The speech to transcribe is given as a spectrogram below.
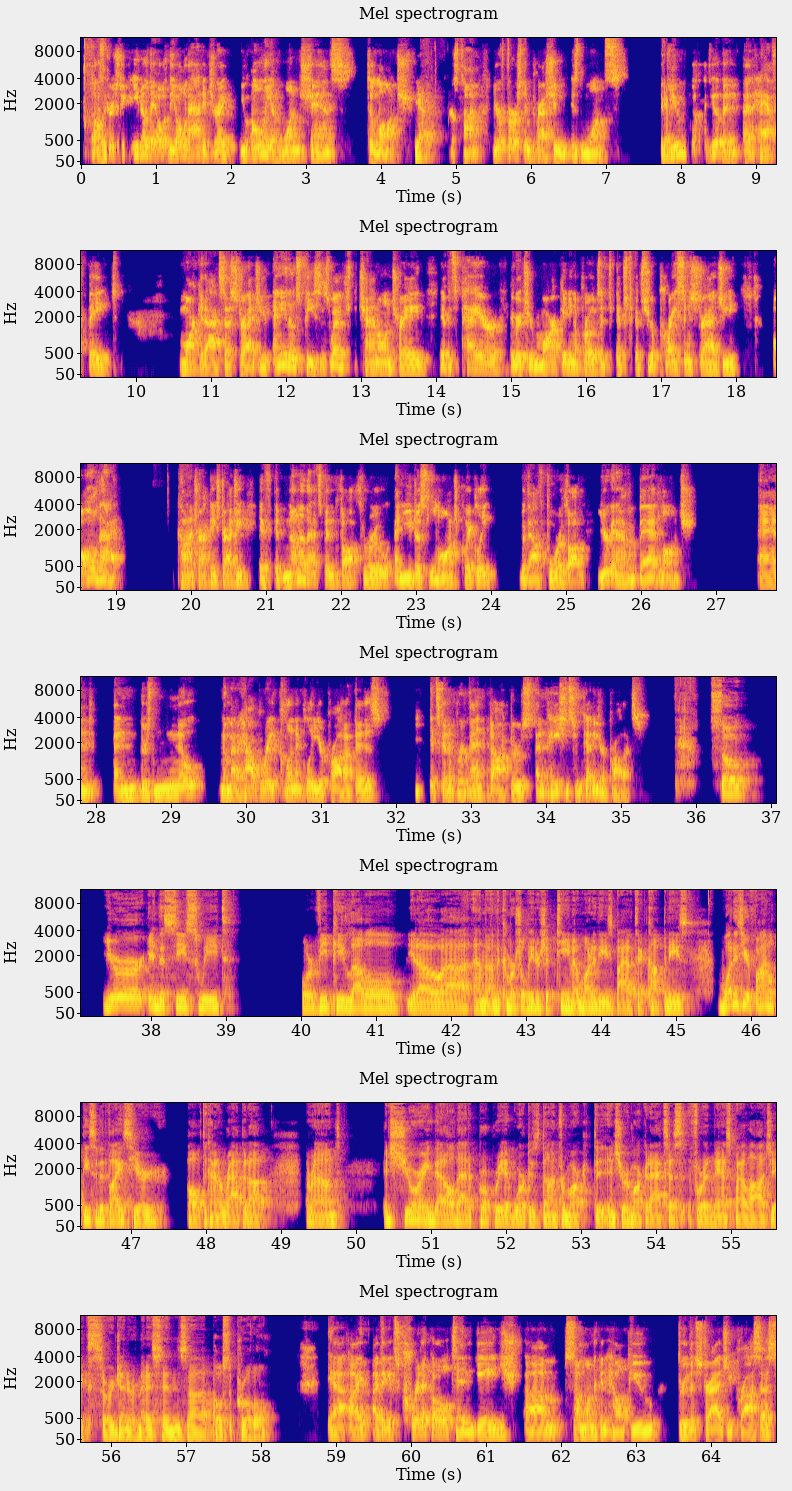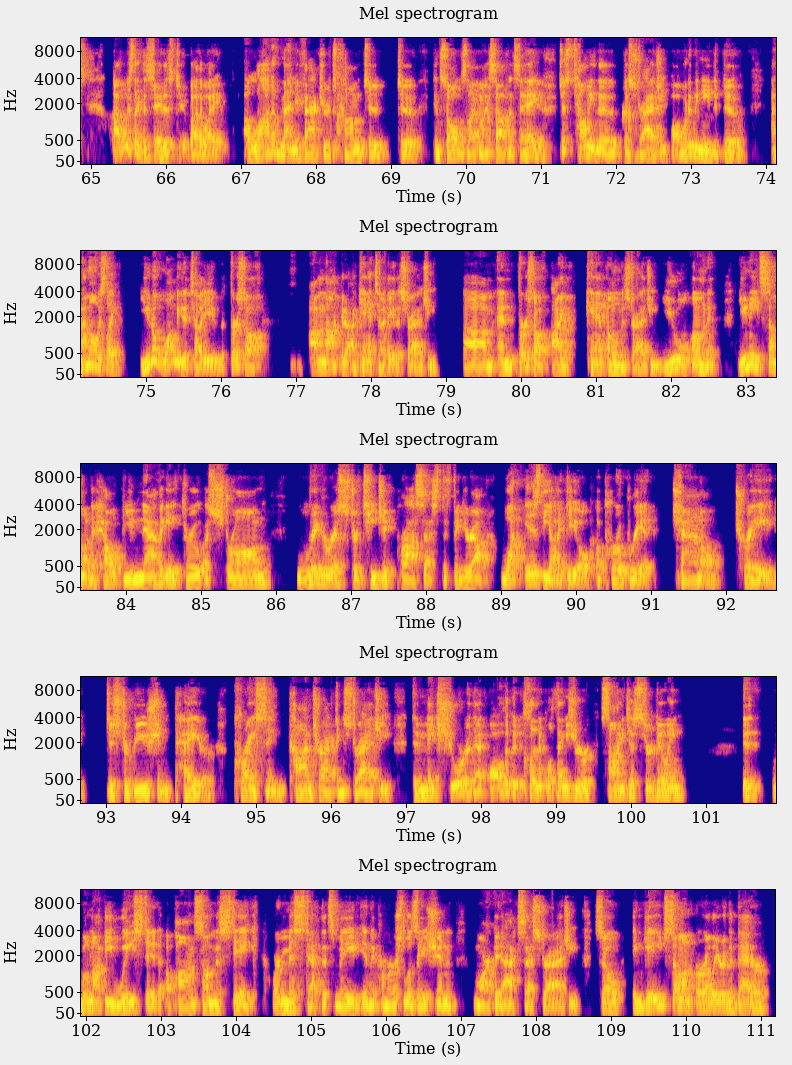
Plus, Chris, you know the old, the old adage, right? You only have one chance to launch. Yeah, first time. Your first impression is once. If yep. you if you have a, a half baked market access strategy, any of those pieces, whether it's the channel and trade, if it's payer, if it's your marketing approach, if, if, if it's your pricing strategy, all that contracting strategy, if, if none of that's been thought through and you just launch quickly without forethought, you're going to have a bad launch. And, and there's no, no matter how great clinically your product is, it's going to prevent doctors and patients from getting your products. So you're in the C suite or VP level, you know, uh, on, the, on the commercial leadership team at one of these biotech companies. What is your final piece of advice here, Paul, to kind of wrap it up around ensuring that all that appropriate work is done for market to ensure market access for advanced biologics or regenerative medicines uh, post approval? Yeah, I, I think it's critical to engage um, someone that can help you through the strategy process. I always like to say this too, by the way. A lot of manufacturers come to to consultants like myself and say, "Hey, just tell me the the strategy, Paul. What do we need to do?" And I'm always like, "You don't want me to tell you. First off, I'm not gonna. I can't tell you the strategy. Um, and first off, I can't own the strategy. You will own it. You need someone to help you navigate through a strong, rigorous strategic process to figure out what is the ideal, appropriate channel, trade, distribution, payer, pricing, contracting strategy to make sure that all the good clinical things your scientists are doing it will not be wasted upon some mistake or misstep that's made in the commercialization market access strategy. So engage someone earlier, the better.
